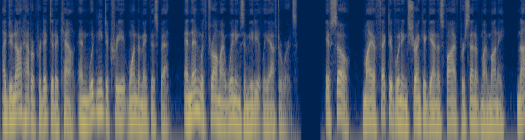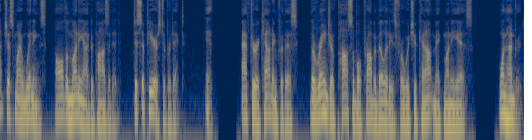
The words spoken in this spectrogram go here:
I do not have a PredictIt account and would need to create one to make this bet, and then withdraw my winnings immediately afterwards. If so, my effective winnings shrink again as 5% of my money, not just my winnings, all the money I deposited, disappears to predict it. After accounting for this, the range of possible probabilities for which you cannot make money is 100.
